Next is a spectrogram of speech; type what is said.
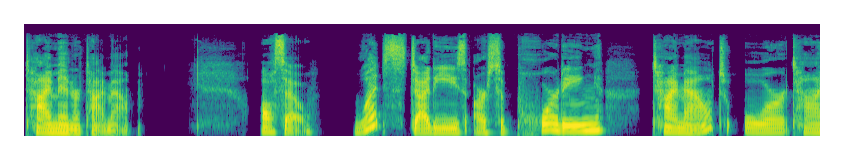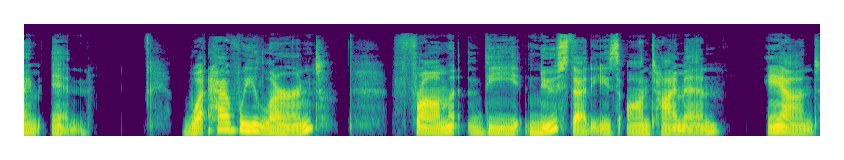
time in or time out? Also, what studies are supporting time out or time in. What have we learned from the new studies on time in? And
